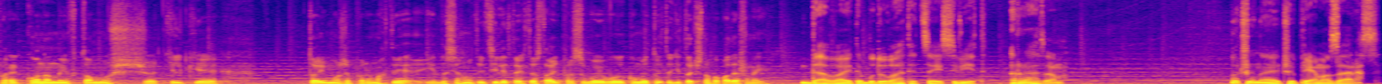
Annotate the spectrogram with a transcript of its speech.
Переконаний в тому, що тільки той може перемогти і досягнути цілі, той, хто ставить перед собою велику мету, тоді точно попадеш в неї. Давайте будувати цей світ разом, починаючи прямо зараз.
